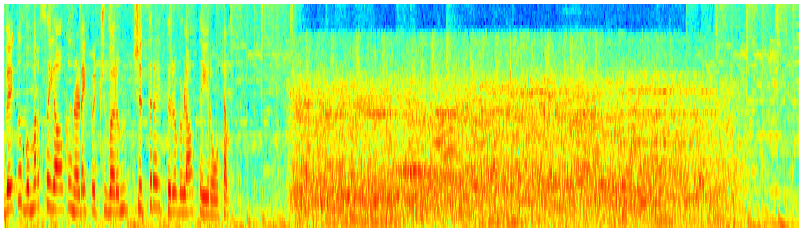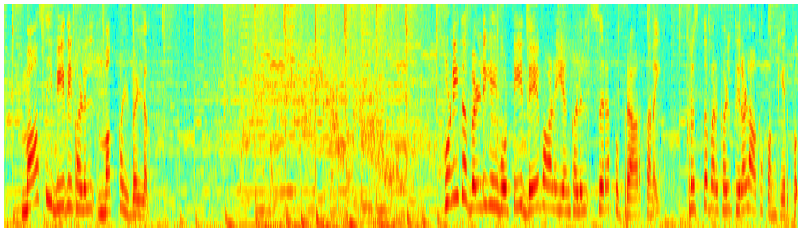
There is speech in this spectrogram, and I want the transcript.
வெகு விமர்சையாக நடைபெற்று வரும் சித்திரை திருவிழா தேரோட்டம். மாசி வீதிகளில் மக்கள் வெள்ளம். புனித வெள்ளியை ஒட்டி தேவாலயங்களில் சிறப்பு பிரார்த்தனை. கிறிஸ்தவர்கள் திரளாக பங்கேற்பு.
